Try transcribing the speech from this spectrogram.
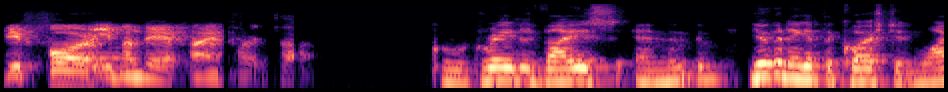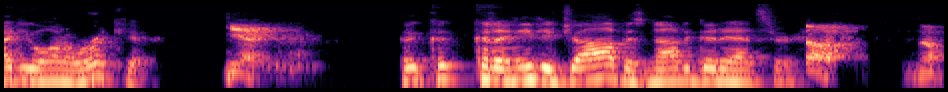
before even they applying for a job. great advice, and you're gonna get the question, why do you want to work here? Yeah, Because I need a job is not a good answer. No. no.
